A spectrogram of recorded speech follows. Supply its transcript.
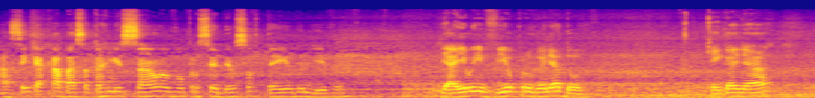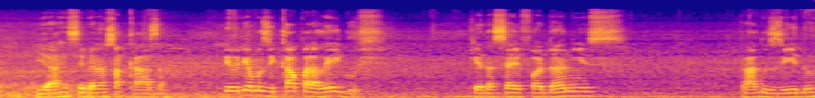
Assim que acabar essa transmissão, eu vou proceder ao sorteio do livro. E aí eu envio para o ganhador. Quem ganhar irá receber na sua casa. Teoria musical para leigos, que é da série For Dummies traduzido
